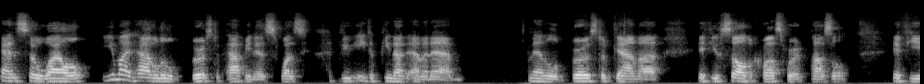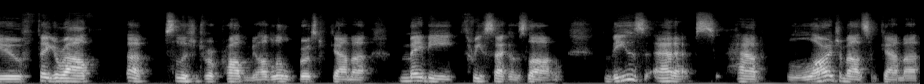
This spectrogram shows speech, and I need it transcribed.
And so while you might have a little burst of happiness once if you eat a peanut M&M, and a little burst of gamma if you solve a crossword puzzle, if you figure out a solution to a problem, you'll have a little burst of gamma, maybe three seconds long. These adepts have large amounts of gamma,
